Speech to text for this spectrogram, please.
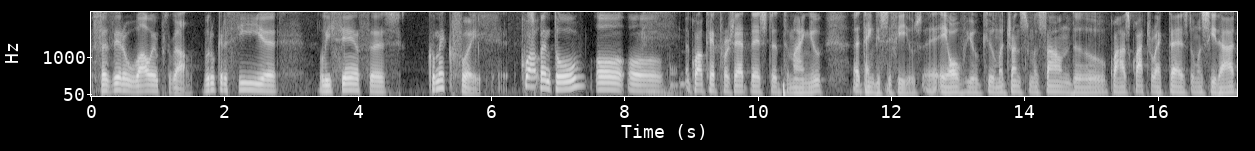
fazer o UAU em Portugal? Burocracia, licenças, como é que foi? Qual... Espantou ou, ou, Qualquer projeto deste tamanho uh, tem desafios. É, é, óbvio que uma transformação de quase 4 hectares de uma cidade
